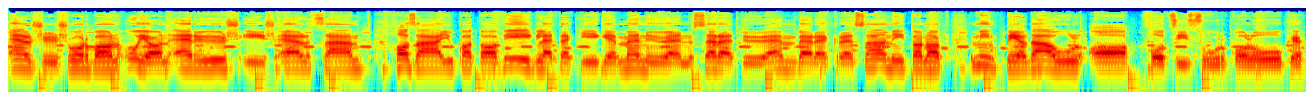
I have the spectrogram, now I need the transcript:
elsősorban azonban olyan erős és elszánt, hazájukat a végletekig menően szerető emberekre számítanak, mint például a foci szurkolók.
